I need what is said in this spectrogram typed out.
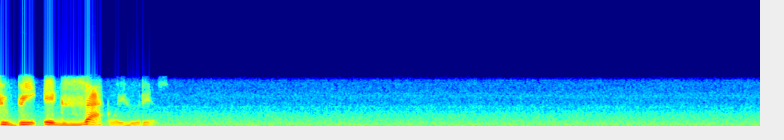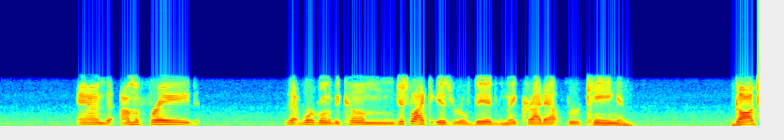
to be exactly who it is. And I'm afraid that we're going to become just like Israel did when they cried out for a king, and God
